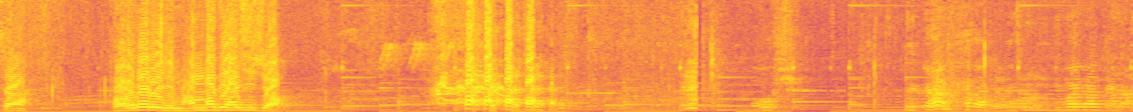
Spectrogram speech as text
자, 보라다리님 한마디 하시죠. 오씨 이거 하나 눈만 안 되고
